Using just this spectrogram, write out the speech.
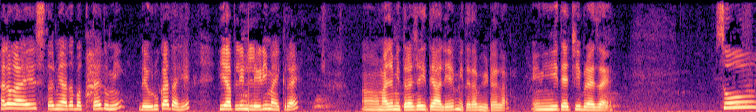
हॅलो गाईस तर मी आता बघताय तुम्ही. देवरुखात आहे. ही आपली लेडी मायक्रा आहे. माझ्या मित्राच्या इथे आली आहे. मी त्याला भेटायला. आणि ही त्याची ब्रॅज आहे. सो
